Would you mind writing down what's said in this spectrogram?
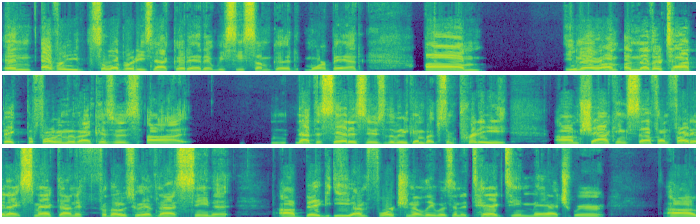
and every celebrity's not good at it. We see some good, more bad. Um, you know, um, another topic before we move on because it was uh, not the saddest news of the weekend, but some pretty um, shocking stuff on Friday Night SmackDown. If for those who have not seen it, uh, Big E unfortunately was in a tag team match where uh,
